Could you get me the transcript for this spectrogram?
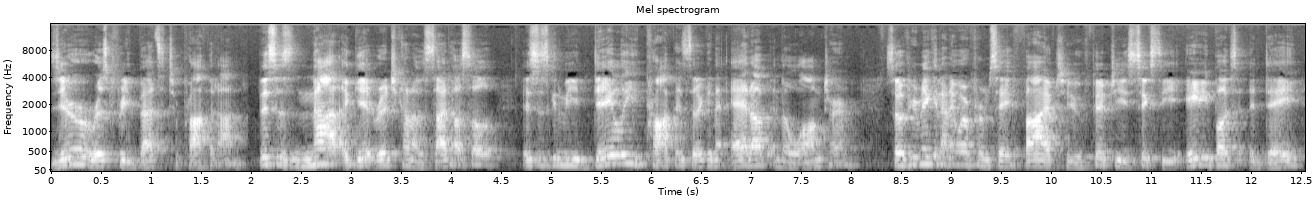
zero risk-free bets to profit on. This is not a get rich kind of side hustle. This is gonna be daily profits that are gonna add up in the long term. So if you're making anywhere from say 5 to 50, 60, 80 bucks a day,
